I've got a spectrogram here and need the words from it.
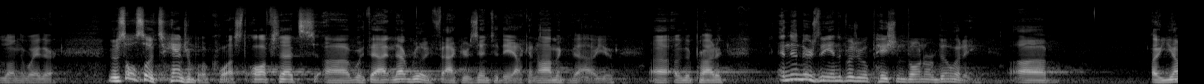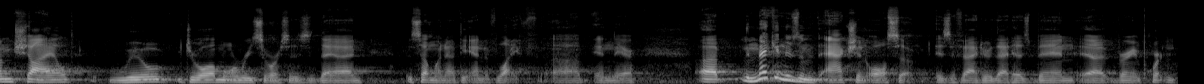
along the way there. There's also tangible cost offsets uh, with that, and that really factors into the economic value uh, of the product. And then there's the individual patient vulnerability. Uh, a young child will draw more resources than someone at the end of life uh, in there. Uh, the mechanism of action also is a factor that has been uh, very important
